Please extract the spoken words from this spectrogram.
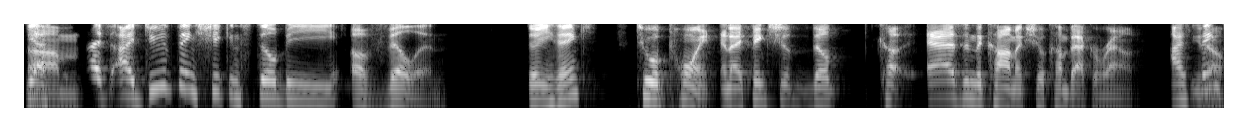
Yes, um I, I do think she can still be a villain. Don't you think? to a point and i think she'll they'll as in the comics she'll come back around I think.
